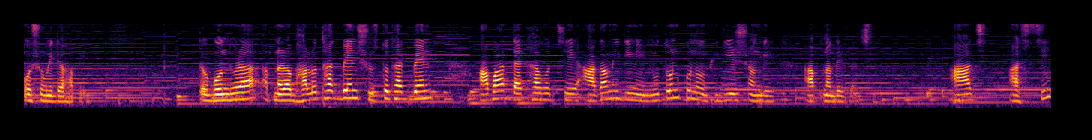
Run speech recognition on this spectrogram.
অসুবিধা হবে। তো বন্ধুরা, আপনারা ভালো থাকবেন, সুস্থ থাকবেন। আবার দেখা হচ্ছে আগামী দিনে নতুন কোনো ভিডিওর সঙ্গে আপনাদের কাছে। আজ আসছি।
